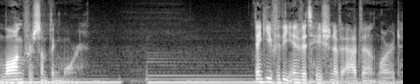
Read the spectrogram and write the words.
long for something more. Thank you for the invitation of Advent, Lord,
